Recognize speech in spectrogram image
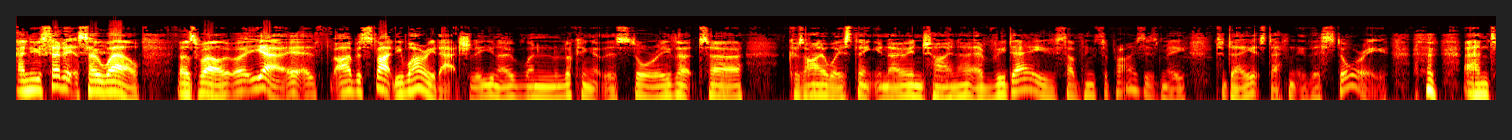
and you said it so well as well. Uh, yeah, it, I was slightly worried actually, you know, when looking at this story that uh, because I always think, you know, in China, every day something surprises me. Today, it's definitely this story. and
